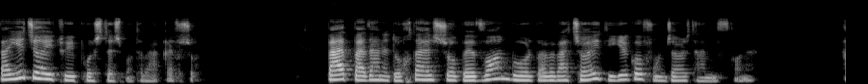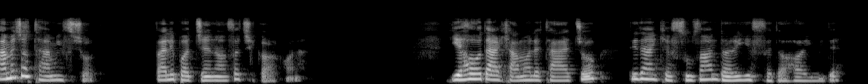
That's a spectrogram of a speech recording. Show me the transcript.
و یه جایی توی پشتش متوقف شد. بعد بدن دخترش رو به وان برد و به بچه های دیگه گفت اونجا رو تمیز کنه. همه جا تمیز شد ولی با جنازه چیکار کنن یهو در کمال تعجب دیدن که سوزان داره یه صداهایی میده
